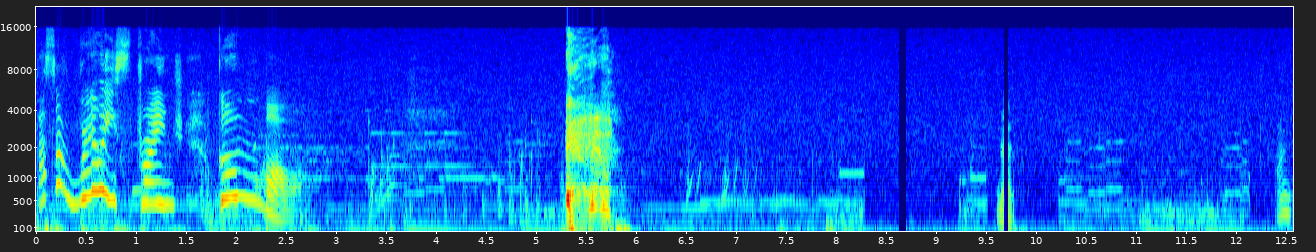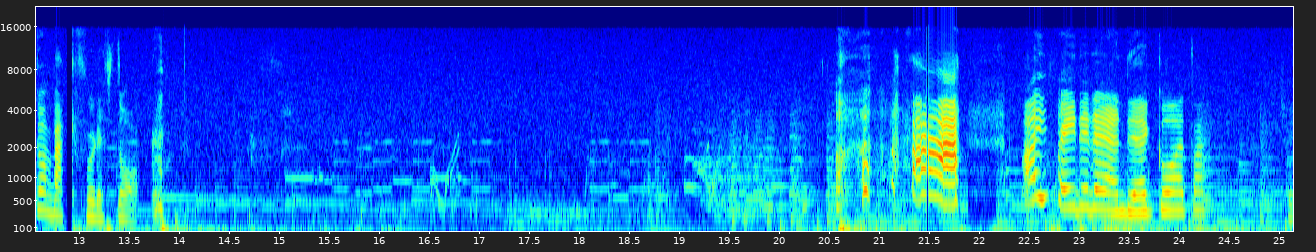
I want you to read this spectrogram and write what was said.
That's a really strange Goomba. no. I'm going back for this door. two.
